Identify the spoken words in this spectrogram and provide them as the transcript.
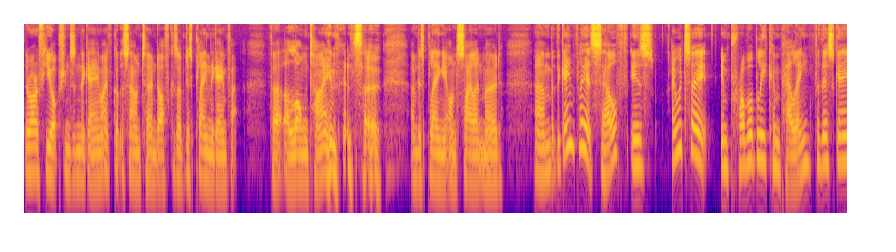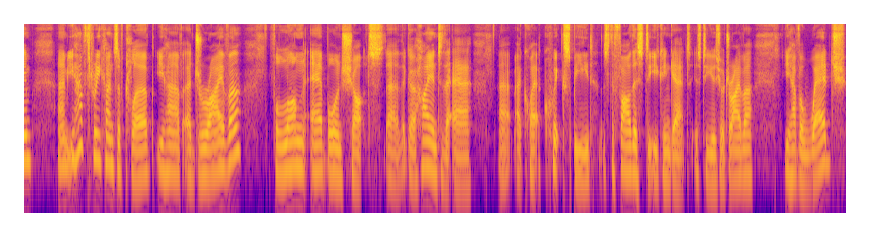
There are a few options in the game. I've got the sound turned off because I'm just playing the game for for a long time, and so I'm just playing it on silent mode. Um, but the gameplay itself is, I would say, improbably compelling for this game. Um, you have three kinds of club. You have a driver for long airborne shots uh, that go high into the air uh, at quite a quick speed. That's the farthest that you can get is to use your driver. You have a wedge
